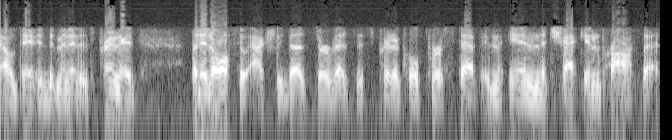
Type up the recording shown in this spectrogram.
outdated the minute it's printed. But it also actually does serve as this critical first step in, in the check-in process,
